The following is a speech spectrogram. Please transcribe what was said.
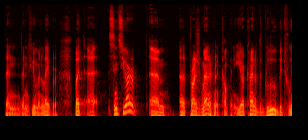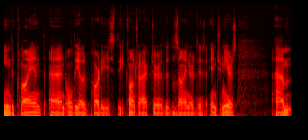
than than human labor. But uh, since you're um, a project management company, you're kind of the glue between the client and all the other parties, the contractor, the designer, the engineers. Um,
